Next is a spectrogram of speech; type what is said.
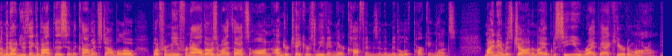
Let me know what you think about this in the comments down below. But for me, for now, those are my thoughts on undertakers leaving their coffins in the middle of parking lots. My name is Jon, and I hope to see you right back here tomorrow.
